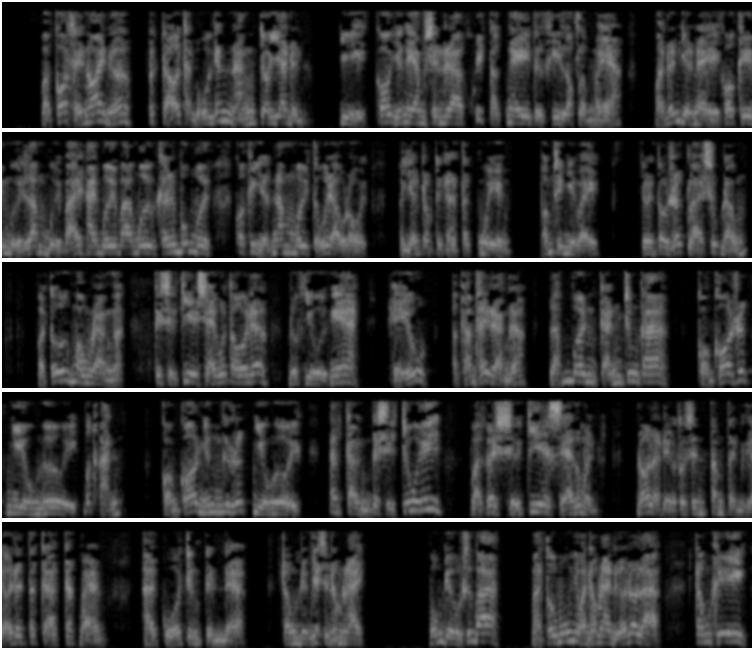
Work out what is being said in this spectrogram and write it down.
Và có thể nói nữa nó trở thành một cái gánh nặng cho gia đình. Vì có những em sinh ra khuyết tật ngay từ khi lọt lòng mẹ. Mà đến giờ này có khi 15, 17, 20, 30, cả đến 40, có khi giờ 50 tuổi đầu rồi mà vẫn trong tình trạng tật nguyền, bẩm sinh như vậy. Cho nên tôi rất là xúc động và tôi ước mong rằng à, cái sự chia sẻ của tôi đó được nhiều người nghe, hiểu và cảm thấy rằng đó là bên cạnh chúng ta còn có rất nhiều người bất hạnh, còn có những rất nhiều người đang cần cái sự chú ý và cái sự chia sẻ của mình. Đó là điều tôi xin tâm tình gửi đến tất cả các bạn à, của chương trình à, trong đêm Giáng sinh hôm nay. Bốn điều thứ ba mà tôi muốn nhấn mạnh hôm nay nữa đó là trong khi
